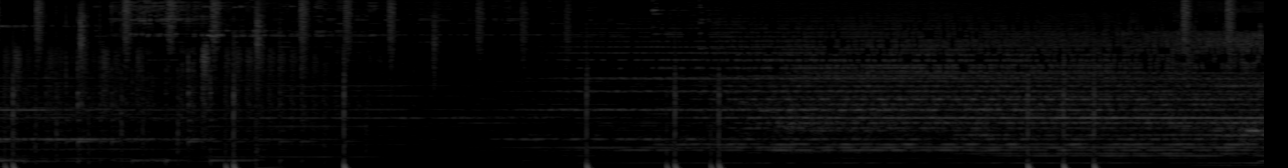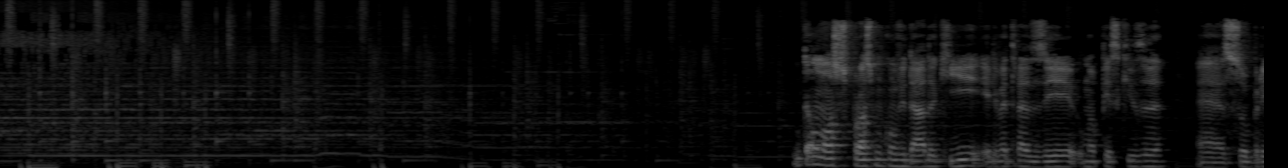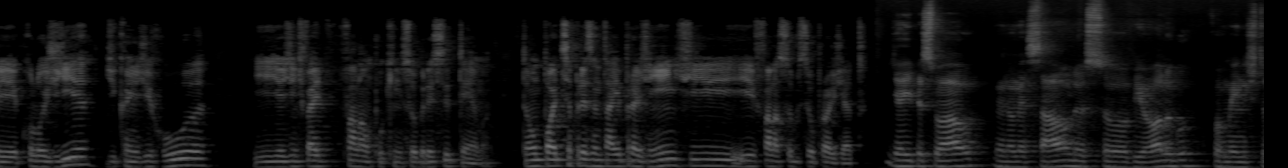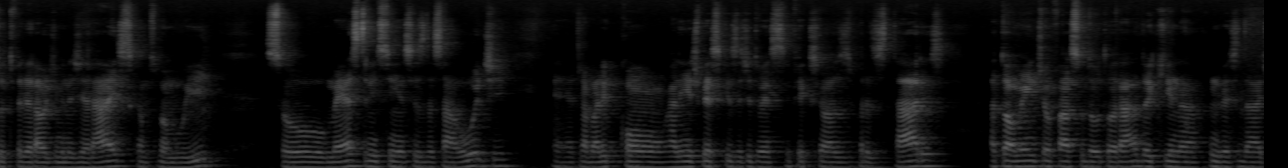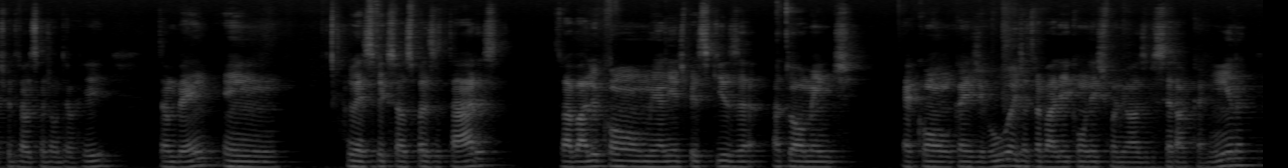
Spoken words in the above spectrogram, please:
Então, o nosso próximo convidado aqui, ele vai trazer uma pesquisa é, sobre ecologia de cães de rua e a gente vai falar um pouquinho sobre esse tema. Então, pode se apresentar aí para a gente e falar sobre o seu projeto. E aí, pessoal, meu nome é Saulo, eu sou biólogo, formei no Instituto Federal de Minas Gerais, Campus Bambuí, sou mestre em Ciências da Saúde, é, trabalho com a linha de pesquisa de doenças infecciosas e parasitárias, Atualmente eu faço doutorado aqui na Universidade Federal de São João del Rei, também em doenças infecciosas parasitárias. Trabalho com minha linha de pesquisa atualmente é com cães de rua, já trabalhei com leishmaniose visceral canina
